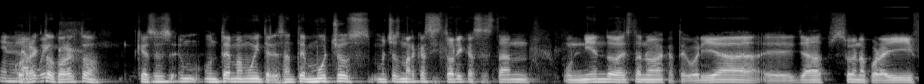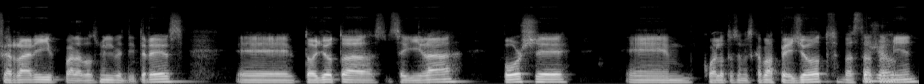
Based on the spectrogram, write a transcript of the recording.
En Correcto, WEC. correcto. Que ese es un, un tema muy interesante. Muchos, muchas marcas históricas se están uniendo a esta nueva categoría. Eh, ya suena por ahí Ferrari para 2023. eh, Toyota seguirá. Porsche. eh, ¿Cuál otro se me escapa? Peugeot va a estar Peugeot. también.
